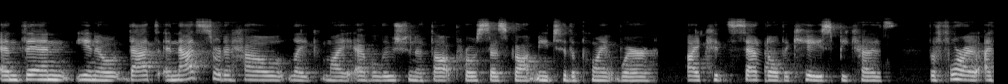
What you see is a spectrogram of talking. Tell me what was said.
and then you know that's and that's sort of how like my evolution of thought process got me to the point where i could settle the case because before I, I,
